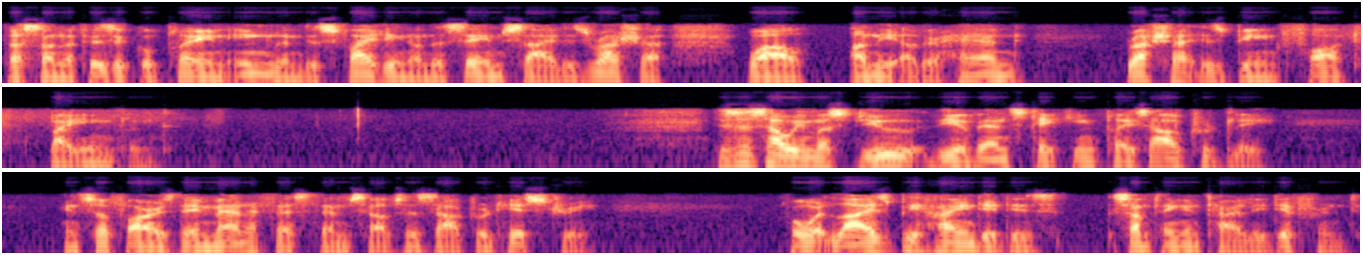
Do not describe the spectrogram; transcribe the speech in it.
Thus, on the physical plane, England is fighting on the same side as Russia, while, on the other hand, Russia is being fought by England. This is how we must view the events taking place outwardly, insofar as they manifest themselves as outward history, for what lies behind it is something entirely different.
